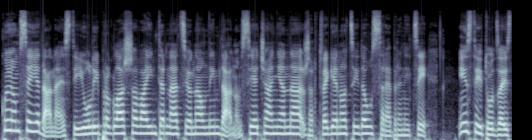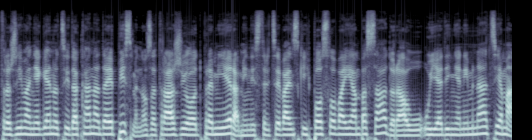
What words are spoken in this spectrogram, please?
kojom se 11. juli proglašava internacionalnim danom sjećanja na žrtve genocida u Srebrenici. Institut za istraživanje genocida Kanada je pismeno zatražio od premijera ministrice vanjskih poslova i ambasadora u Ujedinjenim nacijama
